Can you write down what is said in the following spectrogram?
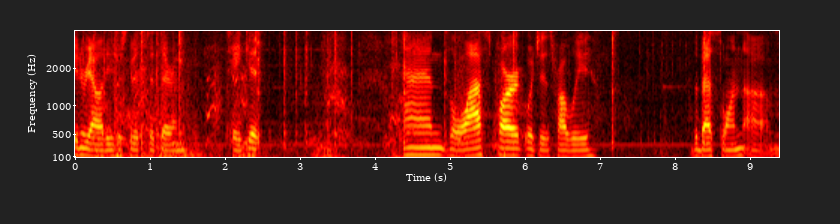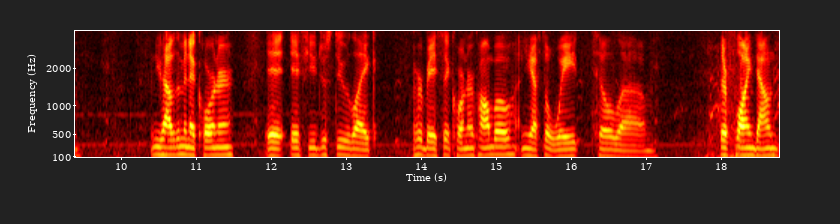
in reality is just gonna sit there and take it? And the last part, which is probably the best one, um, when you have them in a corner, it, if you just do like her basic corner combo and you have to wait till um, they're flying down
